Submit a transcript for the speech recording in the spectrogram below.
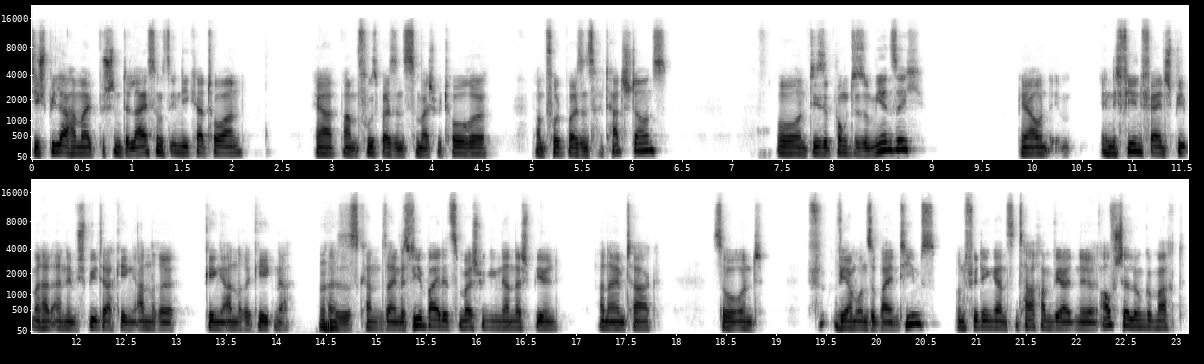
Die Spieler haben halt bestimmte Leistungsindikatoren. Ja, beim Fußball sind es zum Beispiel Tore, beim Football sind es halt Touchdowns. Und diese Punkte summieren sich. Ja, und in vielen Fällen spielt man halt an dem Spieltag gegen andere, gegen andere Gegner. Mhm. Also es kann sein, dass wir beide zum Beispiel gegeneinander spielen an einem Tag. So, und wir haben unsere beiden Teams und für den ganzen Tag haben wir halt eine Aufstellung gemacht.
